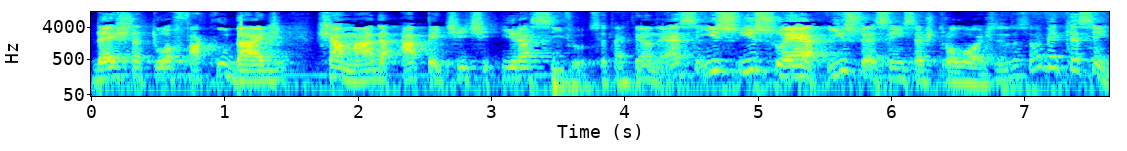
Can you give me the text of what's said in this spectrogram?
desta tua faculdade chamada apetite irascível. Você está entendendo? É assim, isso, isso é isso é ciência astrológica. Então você vai ver que assim,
